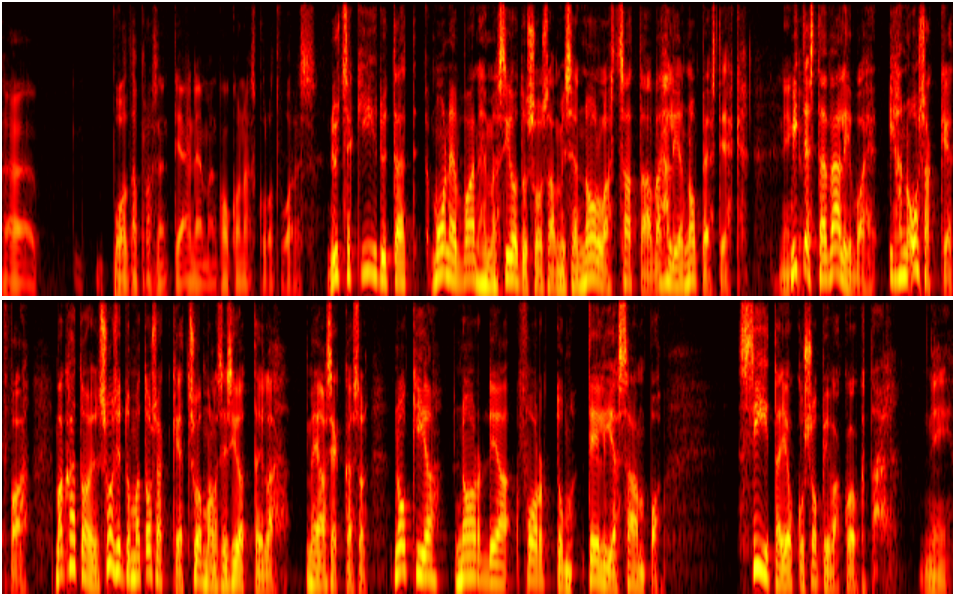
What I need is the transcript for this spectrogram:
ö, puolta prosenttia enemmän kokonaiskulut vuodessa. Nyt sä kiihdytät monen vanhemman sijoitusosaamisen nollasta sataa vähän liian nopeasti ehkä. Niinkö? Miten tämä välivaihe? Ihan osakkeet vaan. Mä katsoin, suositummat osakkeet suomalaisilla sijoittajilla meidän asiakkaissa on Nokia, Nordea, Fortum, Telia, Sampo. Siitä joku sopiva cocktail. Niin.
